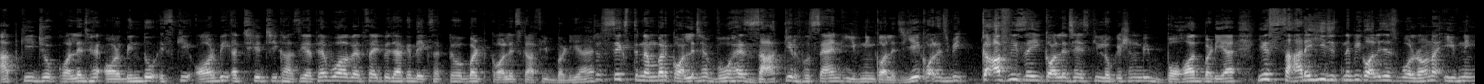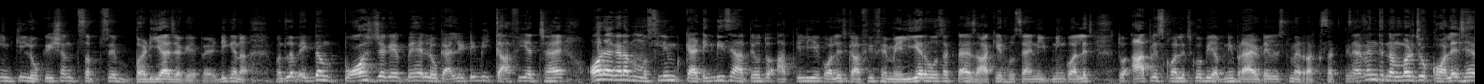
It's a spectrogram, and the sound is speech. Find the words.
आपकी जो कॉलेज है और बिंदु इसकी और भी अच्छी अच्छी खासियत है, वो आप वेबसाइट पे जाके देख सकते हो बट कॉलेज काफ़ी बढ़िया है। जो सिक्स नंबर कॉलेज है, वो है जाकिर हुसैन इवनिंग कॉलेज ये कॉलेज भी काफ़ी सही कॉलेज है, इसकी लोकेशन भी बहुत बढ़िया है। ये सारे ही जितने भी कॉलेजेस बोल रहा हूँ ना इवनिंग इनकी लोकेशन सबसे बढ़िया जगह पे है, ठीक है ना? मतलब एकदम पॉस्ट जगह पे है लोकेलिटी भी काफ़ी अच्छा है। और अगर आप मुस्लिम कैटेगरी से आते हो तो आपके लिए कॉलेज काफ़ी फेमिलियर हो सकता है। है, जाकिर हुसैन इवनिंग कॉलेज तो आप इस कॉलेज को भी अपनी प्रायोरिटी लिस्ट में रख सकते हैं। सेवंथ नंबर जो कॉलेज है,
